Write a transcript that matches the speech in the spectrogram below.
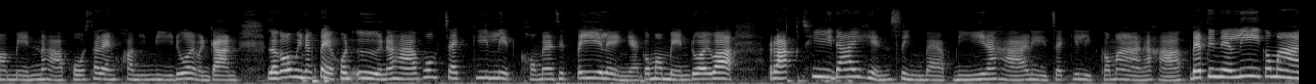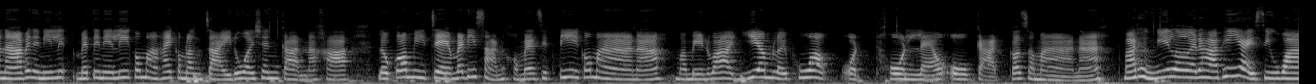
มาเม้นต์นะคะ โพสต์แสดงความยินดีด้วยเหมือนกัน แล้วก็มีนักเตะคนอื่นนะคะ พวกแจ็คกิลิตของแมนซิตี้อะไรอย่างเงี้ยก็มาเม้นต์ด้วยว่ารักที่ได้เห็นสิ่งแบบนี้นะคะนี่แจ็คกิลิตก็มานะคะเบตติเนลลี่ก็มานะเบตตินี่เบตติเนลลี่ก็มาให้กำลังใจด้วยเช่นกันนะคะ แล้วก็มีเจมส์แมดิสันของแมนซิตี้ก็มานะ มาเมนว่าเยี่ยมเลยพวกอดทนแล้วโอกาสก็จะมานะ มาถึงนี่เลยนะคะ พี่ใหญ่ซิวา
